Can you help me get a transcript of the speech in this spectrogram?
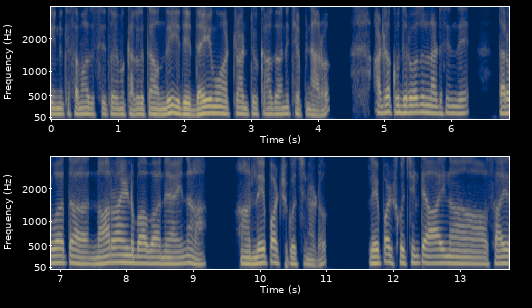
ఈయనకి సమాధి స్థితి ఏమో కలుగుతా ఉంది. ఇది దయ్యము అట్లాంటివి కాదు అని చెప్పినారు. అట్లా కొద్ది రోజులు నడిసింది. తర్వాత నారాయణ బాబా అనే ఆయన ఆహ్, లేపాక్షికొచ్చినాడు. లేపాడ్స్కి వచ్చింటే ఆయన సాయి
